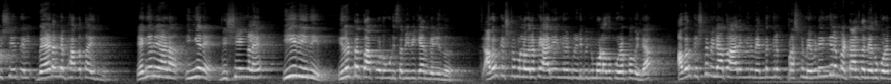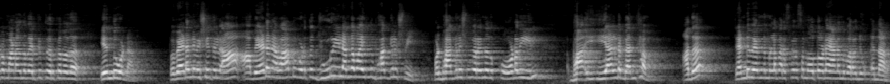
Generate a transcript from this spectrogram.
വിഷയത്തിൽ വേടന്റെ ഭാഗത്തായിരുന്നു. എങ്ങനെയാണ് ഇങ്ങനെ വിഷയങ്ങളെ ഈ രീതിയിൽ ഇരട്ടത്താപ്പോടുകൂടി സമീപിക്കാൻ കഴിയുന്നത്? അവർക്ക് ഇഷ്ടമുള്ളവരൊക്കെ ആരെയെങ്കിലും പീഡിപ്പിക്കുമ്പോൾ അത് കുഴപ്പമില്ല. അവർക്ക് ഇഷ്ടമില്ലാത്ത ആരെങ്കിലും എന്തെങ്കിലും പ്രശ്നം എവിടെയെങ്കിലും പെട്ടാൽ തന്നെ അത് കുഴപ്പമാണെന്ന് വരുത്തി തീർക്കുന്നത് എന്തുകൊണ്ടാണ്? ഇപ്പൊ വേടന്റെ വിഷയത്തിൽ ആ ആ വേടൻ അവാർഡ് കൊടുത്ത ജൂറിയിൽ അംഗമായിരുന്നു ഭാഗ്യലക്ഷ്മി. അപ്പോൾ ഭാഗ്യലക്ഷ്മി പറയുന്നത് കോടതിയിൽ ഇയാളുടെ ബന്ധം. അത് രണ്ടുപേരും തമ്മിലുള്ള പരസ്പര സമ്മതത്തോടെയാണെന്ന് പറഞ്ഞു എന്നാണ്.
